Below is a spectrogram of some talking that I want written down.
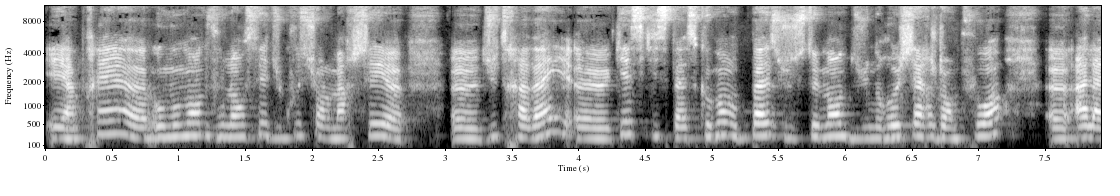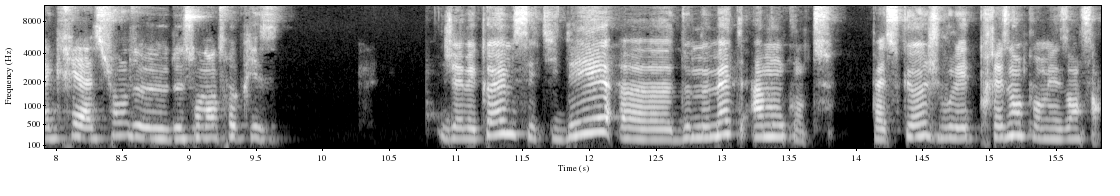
Et mmh. après, euh, au moment de vous lancer du coup sur le marché euh, euh, du travail, qu'est-ce qui se passe? Comment on passe justement d'une recherche d'emploi à la création de, son entreprise? J'avais quand même cette idée de me mettre à mon compte parce que je voulais être présent pour mes enfants.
